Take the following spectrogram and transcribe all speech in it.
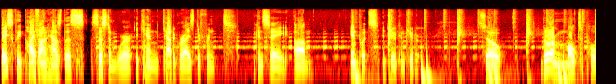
basically Python has this system where it can categorize different, you can say, um, inputs into a computer. So there are multiple,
